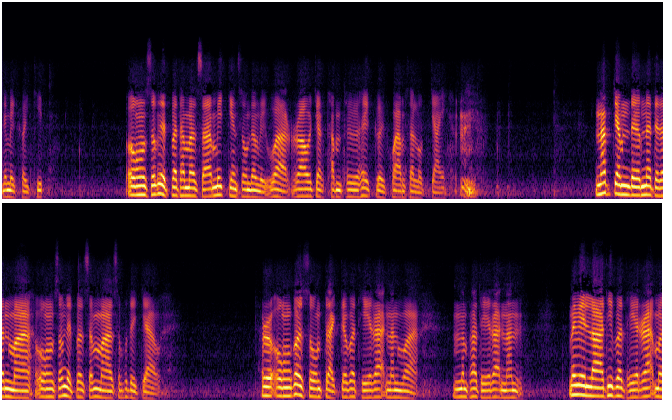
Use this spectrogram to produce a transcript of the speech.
นี่ไม่เคยคิด องค์สมเด็จพระธรรมสามิตรจึงทรงดำริว่าเราจะทำเธอให้เกิดความสลดใจ นับจำเดิมนั่นแต่นั้นมา องค์สมเด็จพระสัมมาสัมพุทธเจ้า พระองค์ก็ทรงตรัสกับพระเถระนั้นว่านันพระเถระนั้น ในเวลาที่พระเถระมา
